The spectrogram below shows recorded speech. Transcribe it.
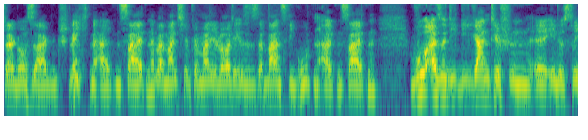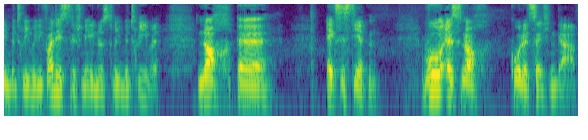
Jargon sagen, schlechten alten Zeiten, aber manche, für manche Leute waren es die guten alten Zeiten, wo also die gigantischen äh, Industriebetriebe, die fordistischen Industriebetriebe noch äh, existierten, wo es noch Kohlezechen gab,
